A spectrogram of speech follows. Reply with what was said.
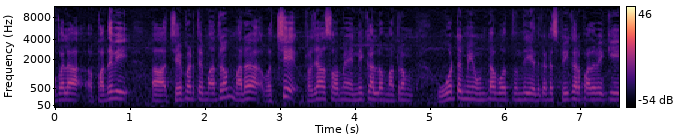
ఒకవేళ పదవి చేపడితే మాత్రం మర వచ్చే ప్రజాస్వామ్య ఎన్నికల్లో మాత్రం ఓటమి ఉండబోతుంది. ఎందుకంటే స్పీకర్ పదవికి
